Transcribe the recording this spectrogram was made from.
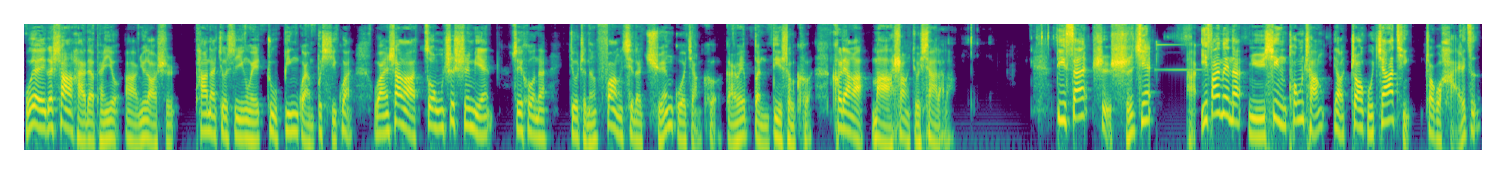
我有一个上海的朋友啊，女老师，她呢就是因为住宾馆不习惯，晚上啊总是失眠，最后呢就只能放弃了全国讲课，改为本地授课，课量啊马上就下来了。第三是时间啊，一方面呢，女性通常要照顾家庭、照顾孩子，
